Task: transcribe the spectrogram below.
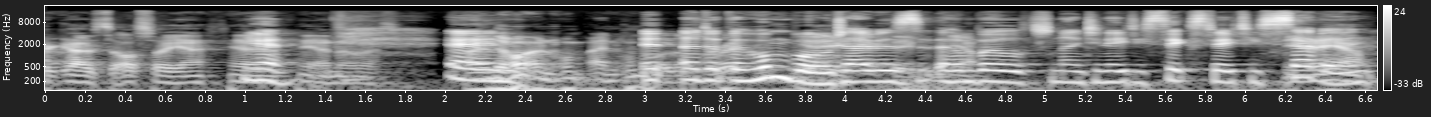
archives also yeah yeah Yeah. yeah, no And- and, and, and Humboldt and at the? Humboldt, Yeah, I was at the yeah. Humboldt 1986 to 87.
